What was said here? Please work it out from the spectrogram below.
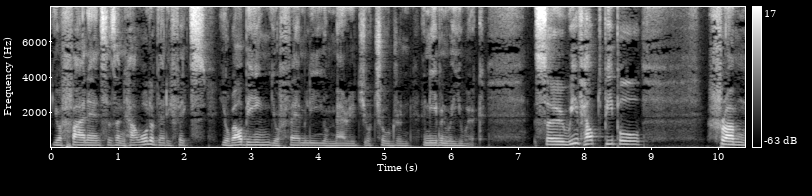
your finances, and how all of that affects your well being, your family, your marriage, your children, and even where you work. So, we've helped people from,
